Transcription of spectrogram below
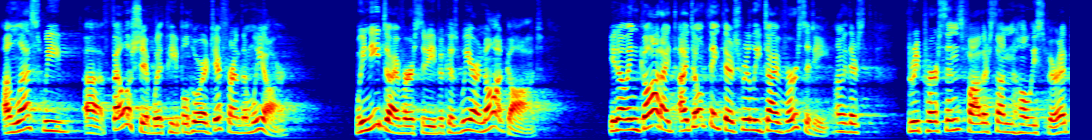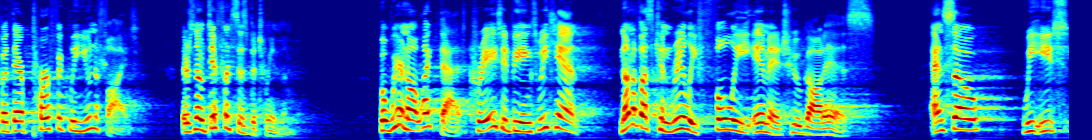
unless we uh, fellowship with people who are different than we are. We need diversity because we are not God. You know, in God, I, I don't think there's really diversity. I mean, there's three persons Father, Son, and Holy Spirit, but they're perfectly unified. There's no differences between them. But we're not like that. Created beings, we can't, none of us can really fully image who God is. And so we each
